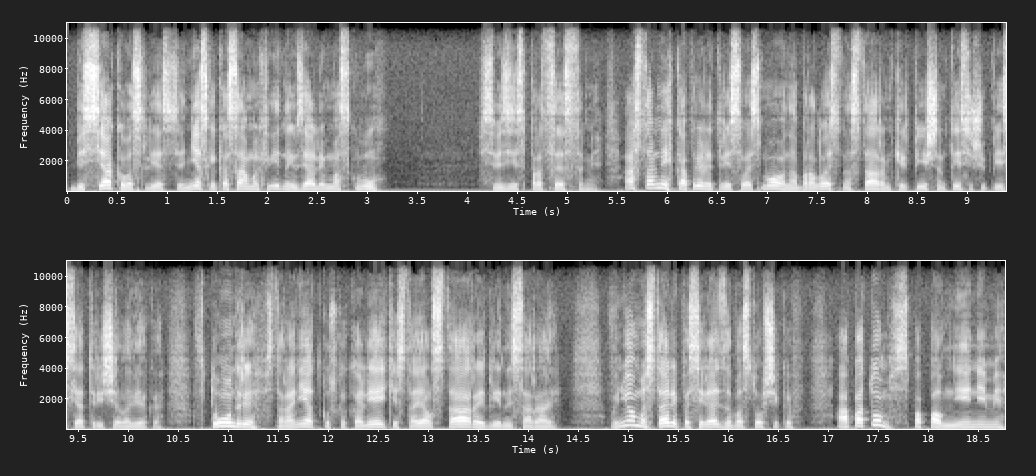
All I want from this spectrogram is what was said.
Без всякого следствия. Несколько самых видных взяли в Москву в связи с процессами. Остальных к апрелю 38 набралось на старом кирпичном 1053 человека. В тундре, в стороне от кускоколейки, стоял старый длинный сарай. В нем и стали поселять забастовщиков. А потом с пополнениями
